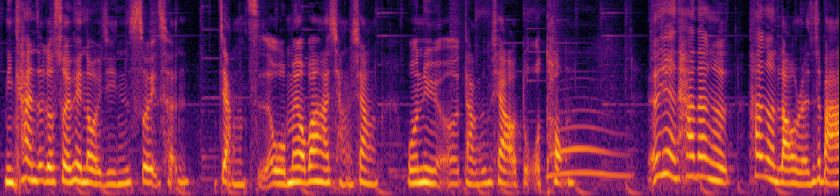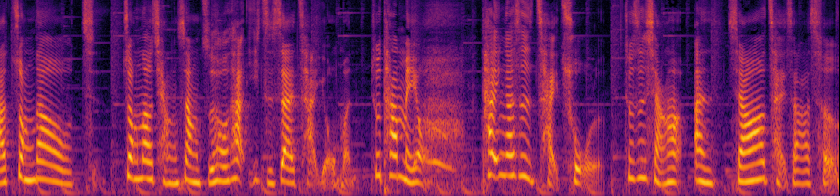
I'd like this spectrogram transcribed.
你看这个碎片都已经碎成这样子了，我没有办法想象我女儿当下有多痛。嗯、而且他那个他那个老人是把他撞到撞到墙上之后，他一直在踩油门，就他没有，他应该是踩错了，就是想要按想要踩刹车，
